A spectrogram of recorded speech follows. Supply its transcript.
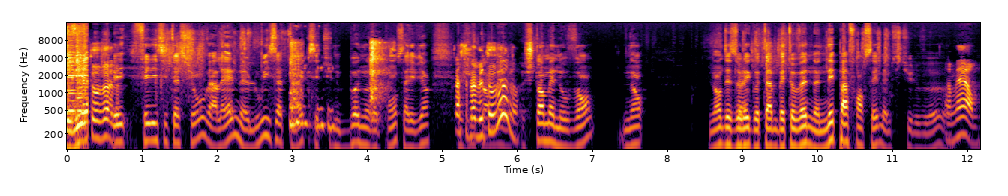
Allez. Félicitations Verlaine, Louise attaque, c'est une bonne réponse. Allez viens. Ah c'est pas Beethoven Je t'emmène au vent. Non, non, désolé, Gotham, Beethoven n'est pas français, même si tu le veux. Ah merde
